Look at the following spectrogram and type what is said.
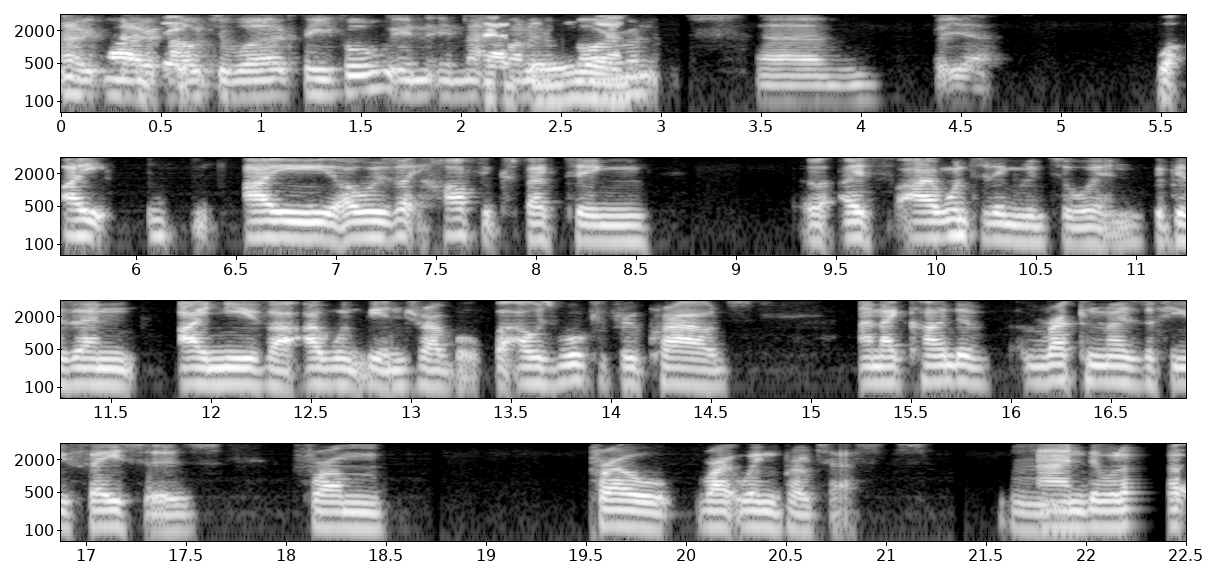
know, know how to work people in, in that kind of Exactly, yeah. environment. Um, but yeah, Well, I I I was like half expecting uh, if I wanted England to win because then I knew that I wouldn't be in trouble. But I was walking through crowds, and I kind of recognized a few faces from pro right wing protests. Mm. and they were like,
